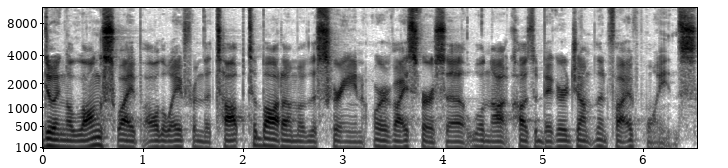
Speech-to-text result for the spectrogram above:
Doing a long swipe all the way from the top to bottom of the screen or vice versa will not cause a bigger jump than 5 points.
